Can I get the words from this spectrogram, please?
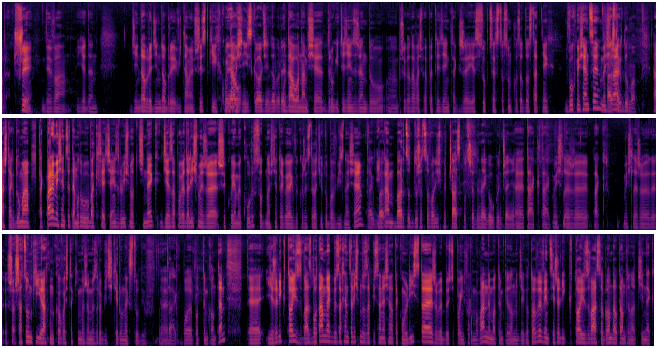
Dobra, 3, 2, 1. Dzień dobry, dzień dobry, witamy wszystkich. Kłaniamy udało, się nisko, dzień dobry. Udało nam się drugi tydzień z rzędu y, przygotować PP Tydzień, także jest sukces w stosunku co do ostatnich dwóch miesięcy, myślę. Hashtag Duma. Hashtag Duma. Tak parę miesięcy temu, to był chyba kwiecień, zrobiliśmy odcinek, gdzie zapowiadaliśmy, że szykujemy kurs odnośnie tego, jak wykorzystywać YouTube'a w biznesie. Tak, I tam... bardzo doszacowaliśmy czas potrzebny na jego ukończenie. E, tak, tak, myślę, że tak. Myślę, że szacunki i rachunkowość taki możemy zrobić kierunek studiów e, tak. po, pod tym kątem. E, jeżeli ktoś z was, bo tam jakby zachęcaliśmy do zapisania się na taką listę, żeby być poinformowanym o tym, kiedy on będzie gotowy, więc jeżeli ktoś z was oglądał tamten odcinek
